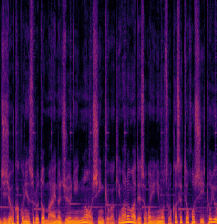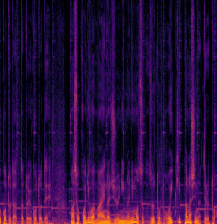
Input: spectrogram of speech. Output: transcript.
事情を確認すると前の住人の新居が決まるまでそこに荷物を置かせてほしいということだったということで、まあ、そこには前の住人の荷物がずっと置いきっぱなしになってると。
